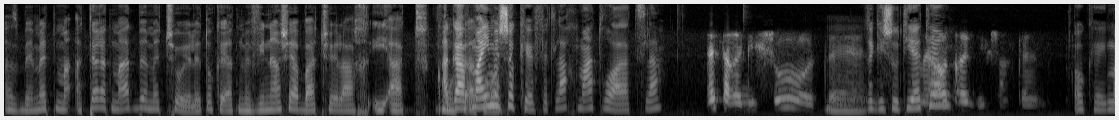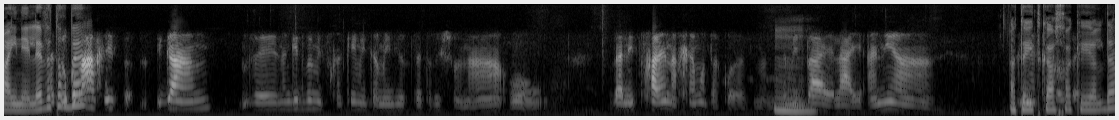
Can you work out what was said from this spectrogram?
אז באמת, מה- עטרת, מה את באמת שואלת? אוקיי, את מבינה שהבת שלך היא את, כמו אגב, שאת מה היא רואה. משקפת לך? מה את רואה אצלה? את הרגישות. אה, רגישות יתר? מאוד רגישה, כן. אוקיי, מה, היא נעלבת הרבה? הדוגמה הכי... גם, ונגיד במשחקים היא תמיד יוצאת ראשונה, או... ואני צריכה לנחם אותה כל הזמן. Mm. תמיד באה אליי. אני ה... את היית ככה. כילדה?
